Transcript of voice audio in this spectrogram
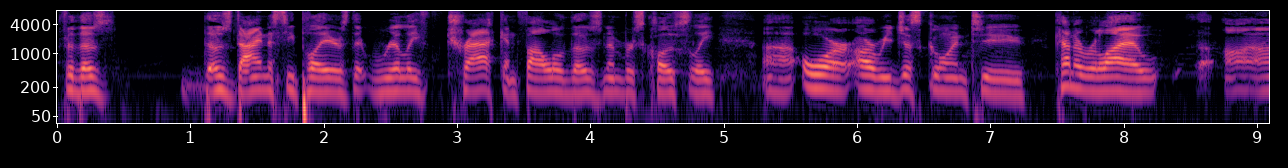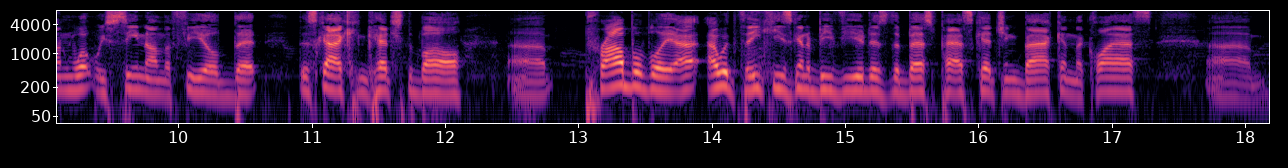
for those those dynasty players that really track and follow those numbers closely, uh, or are we just going to kind of rely on, what we've seen on the field that this guy can catch the ball? Uh, probably, I, I, would think he's going to be viewed as the best pass catching back in the class, um,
